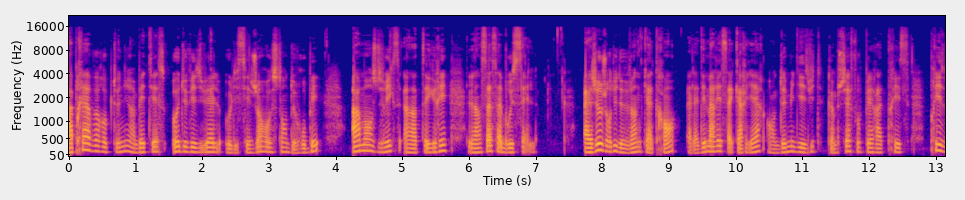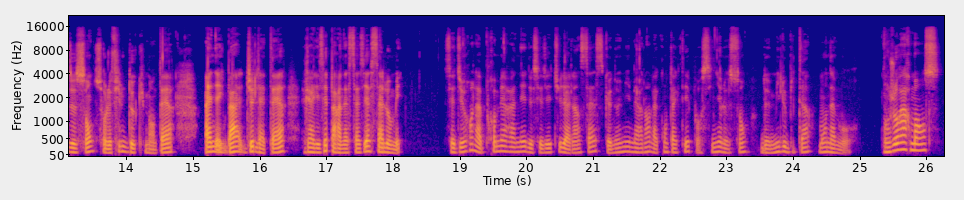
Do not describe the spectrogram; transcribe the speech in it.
Après avoir obtenu un BTS audiovisuel au lycée Jean Rostand de Roubaix, Armance Durix a intégré l'INSAS à Bruxelles. Âgée aujourd'hui de 24 ans, elle a démarré sa carrière en 2018 comme chef opératrice prise de son sur le film documentaire Anegba, Dieu de la Terre, réalisé par Anastasia Salomé. C'est durant la première année de ses études à l'INSAS que Noémie Merlan l'a contactée pour signer le son de Milubita, Mon Amour. Bonjour Armance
